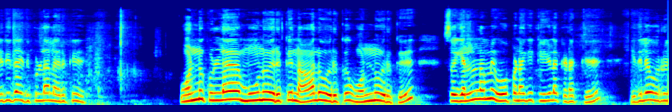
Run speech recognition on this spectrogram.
தெரியுதா இதுக்குள்ளால இருக்குது ஒன்றுக்குள்ளே மூணும் இருக்குது நாலும் இருக்குது ஒன்றும் இருக்குது ஸோ எல்லாமே ஓப்பனாகி கீழே கிடக்கு. இதில் ஒரு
